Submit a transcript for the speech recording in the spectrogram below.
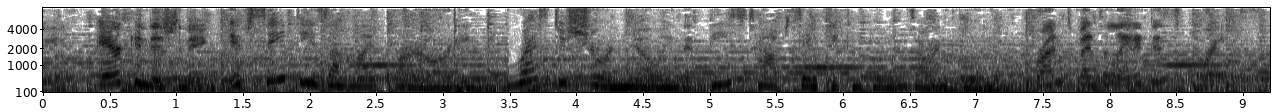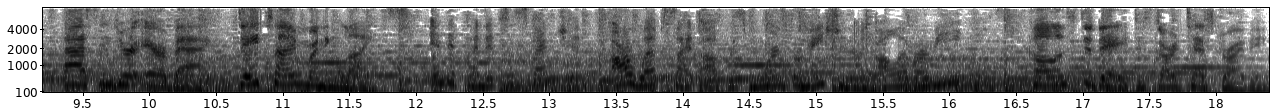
wheel, air conditioning. If safety is a high priority, rest assured knowing that these top safety components are included. Front ventilated disc brakes, passenger airbag, daytime running lights, independent suspension. Our website offers more information on all of our vehicles. Call us today to start test driving.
